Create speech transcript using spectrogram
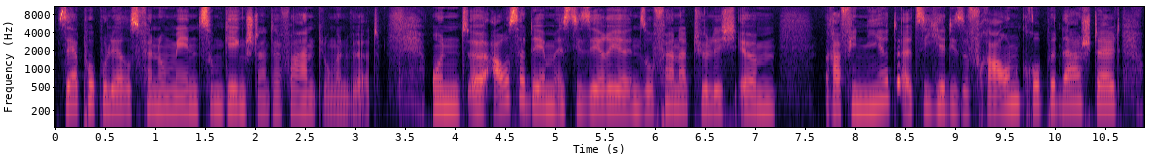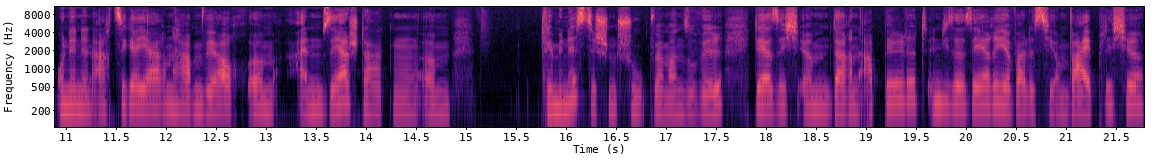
sehr populäres Phänomen zum Gegenstand der Verhandlungen wird. Und äh, außerdem ist die Serie insofern natürlich ähm, raffiniert, als sie hier diese Frauengruppe darstellt. Und in den 80er Jahren haben wir auch ähm, einen sehr starken ähm, feministischen Schub, wenn man so will, der sich ähm, darin abbildet in dieser Serie, weil es hier um weibliche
